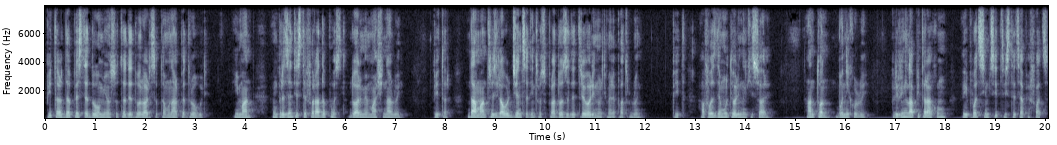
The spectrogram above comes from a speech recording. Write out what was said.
Peter dă peste 2100 de dolari săptămânal pe droguri. Iman, în prezent este fără adăpost, doarme în mașina lui. Peter, da, m-am trezit la urgență dintr-o supradoză de trei ori în ultimele patru luni. Pete, a fost de multe ori în închisoare. Anton, bunicul lui. Privind la Peter acum, îi pot simți tristețea pe față.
